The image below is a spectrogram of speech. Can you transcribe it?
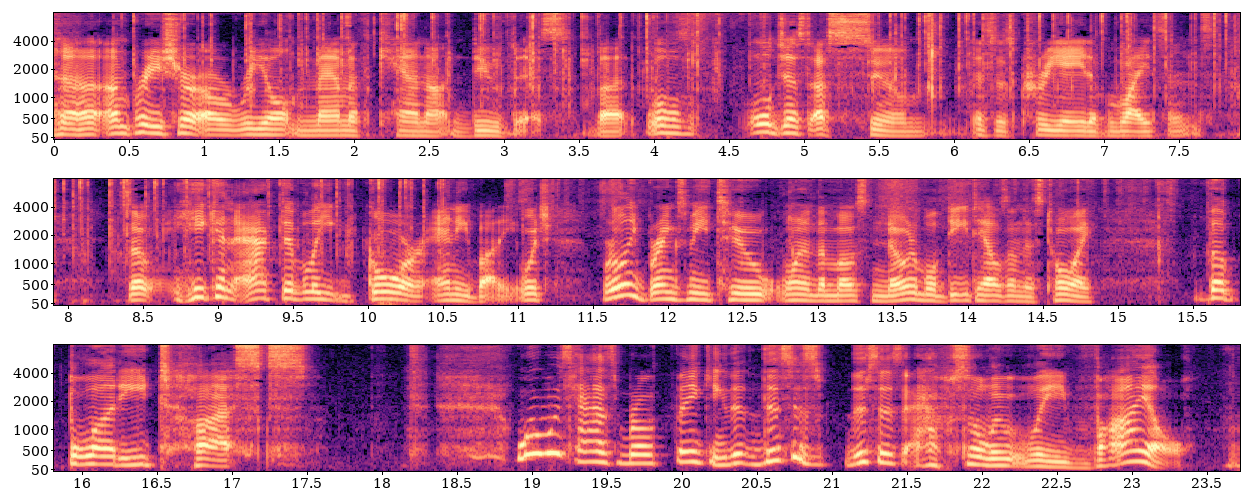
uh, I'm pretty sure a real mammoth cannot do this, but we'll we'll just assume this is creative license. So he can actively gore anybody, which really brings me to one of the most notable details on this toy. The bloody tusks. What was Hasbro thinking? This is this is absolutely vile.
